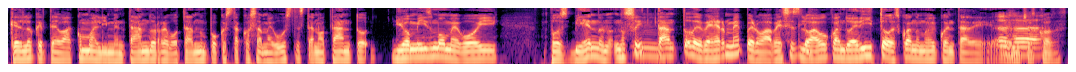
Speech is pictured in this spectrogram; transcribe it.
que es lo que te va como alimentando, rebotando un poco esta cosa me gusta, esta no tanto. Yo mismo me voy pues viendo, no, no soy tanto de verme, pero a veces lo hago cuando edito, es cuando me doy cuenta de, muchas cosas.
